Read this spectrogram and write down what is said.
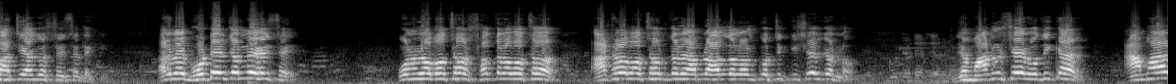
পাঁচই আগস্ট হয়েছে নাকি? আরে ভাই, ভোটের জন্যই হয়েছে। পনেরো বছর, সতেরো বছর, আঠারো বছর ধরে আমরা আন্দোলন করছি কিসের জন্য? যে মানুষের অধিকার আমার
